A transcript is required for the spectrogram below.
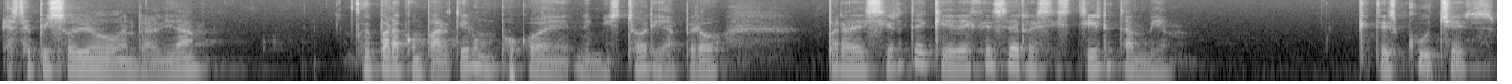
este episodio en realidad fue para compartir un poco de, mi historia, pero para decirte que dejes de resistir también, que te escuches,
